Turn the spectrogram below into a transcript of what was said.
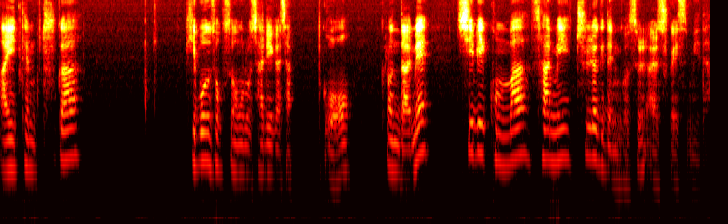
아이템 2가 기본 속성으로 자리가 잡고 그런 다음에 12,3이 출력이 되는 것을 알 수가 있습니다.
